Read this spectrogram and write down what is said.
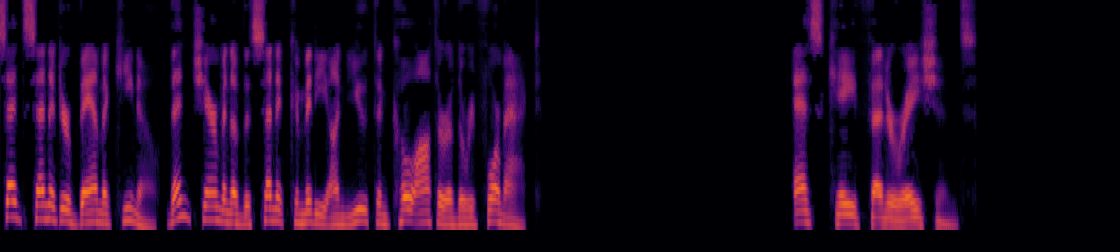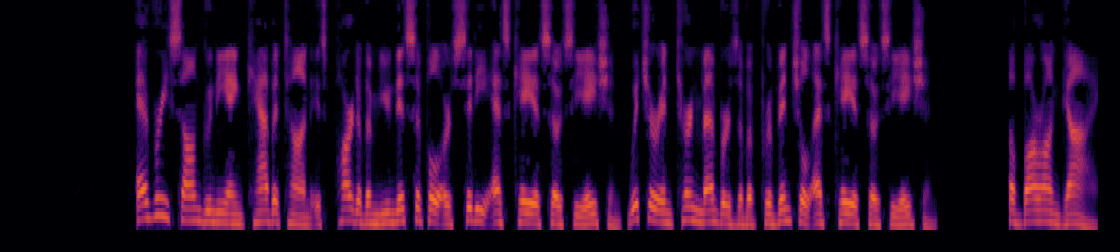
said Senator Bam Aquino, then chairman of the Senate Committee on Youth and co-author of the Reform Act. SK Federations Every Sangguniang Kabataan is part of a municipal or city SK association, which are in turn members of a provincial SK association. A barangay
